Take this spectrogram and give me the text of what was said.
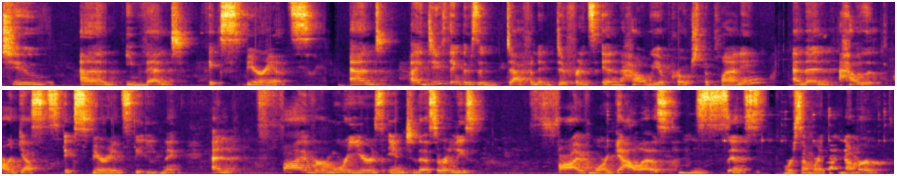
to an event experience. And I do think there's a definite difference in how we approach the planning and then how our guests experience the evening. And five or more years into this, or at least five more galas mm-hmm. since we're somewhere in that number.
